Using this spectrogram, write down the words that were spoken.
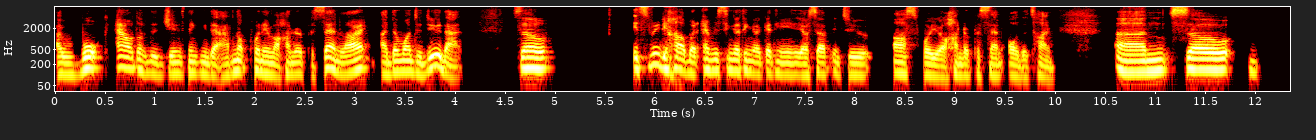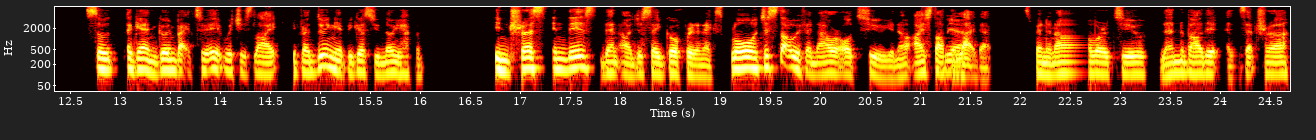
I walk out of the gym thinking that I've not put in 100%, right? I don't want to do that. So it's really hard when every single thing you're getting yourself into ask for your 100% all the time. Um, so, so again, going back to it, which is like if you're doing it because you know you have an interest in this, then I'll just say go for it and explore. Just start with an hour or two. You know, I started yeah. like that. Spend an hour or two, learn about it, etc.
